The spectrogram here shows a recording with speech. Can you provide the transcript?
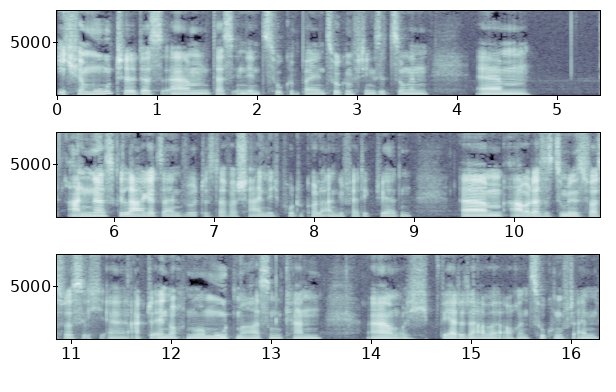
Ich vermute, dass ähm, das in den Zuk bei den zukünftigen Sitzungen ähm, anders gelagert sein wird, dass da wahrscheinlich Protokolle angefertigt werden. Ähm, aber das ist zumindest was, was ich äh, aktuell noch nur mutmaßen kann. Ähm, und ich werde da aber auch in Zukunft ein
